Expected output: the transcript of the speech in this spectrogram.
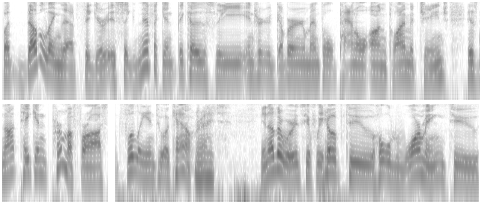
but doubling that figure is significant because the Intergovernmental Panel on Climate Change has not taken permafrost fully into account. Right. In other words, if we hope to hold warming to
